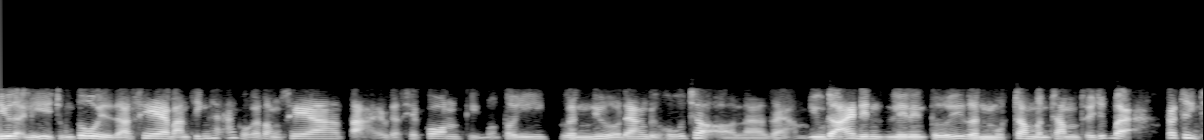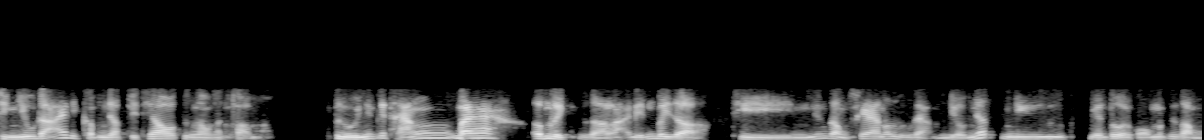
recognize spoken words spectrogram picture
như đại lý thì chúng tôi giá xe bán chính hãng của các dòng xe tải và cả xe con thì bọn tôi gần như đang được hỗ trợ là giảm ưu đãi lên lên đến tới gần 100% thuế trước bạ. Các chương trình ưu đãi thì cập nhật thì theo từng dòng sản phẩm. Từ những cái tháng 3 âm lịch trở lại đến bây giờ thì những dòng xe nó được giảm nhiều nhất như bên tôi có một cái dòng,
